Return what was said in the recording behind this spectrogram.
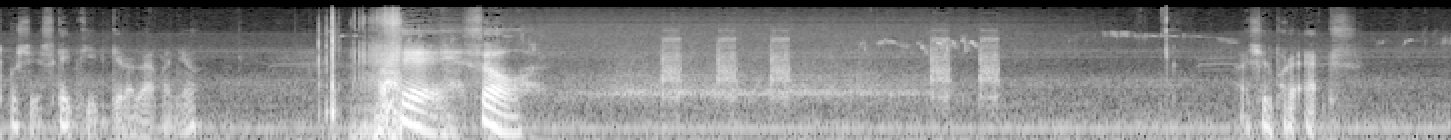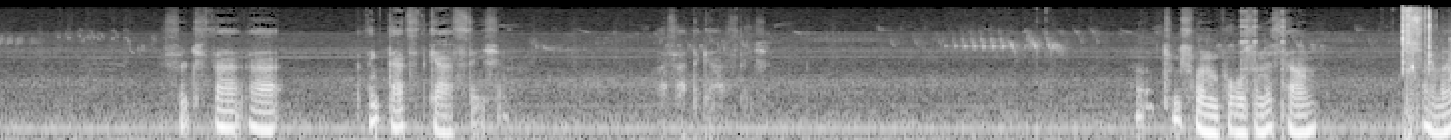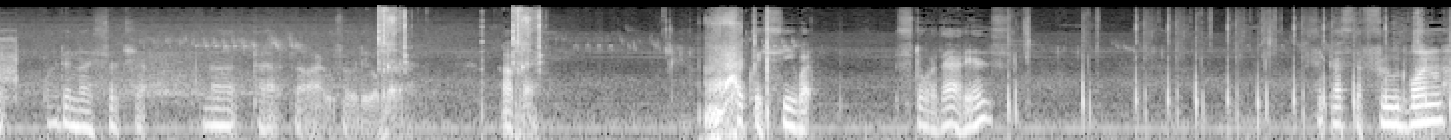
to push the escape key to get out of that menu. Okay, so should put an X. Search that. Uh, I think that's the gas station. That's at the gas station? Oh, two swimming pools in this town. Wait a minute. Why didn't I search yet? Not that. No, I was already over there. Okay. Let's quickly see what store that is. Think that's the food one.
